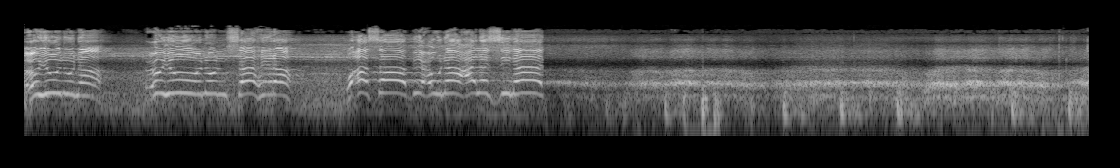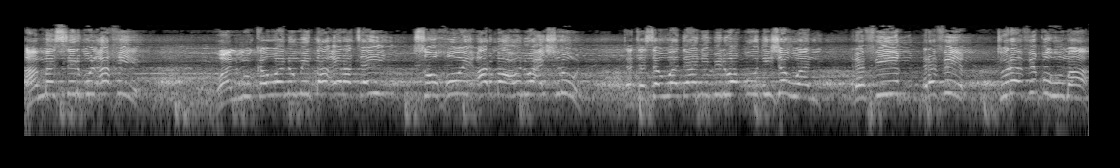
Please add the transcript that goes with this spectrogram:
عيوننا عيون ساهرة. وأصابعنا على الزناد. أما السرب الأخير والمكون من طائرتي سوخوي 24 تتزودان بالوقود جوا. رفيق رفيق ترافقهما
